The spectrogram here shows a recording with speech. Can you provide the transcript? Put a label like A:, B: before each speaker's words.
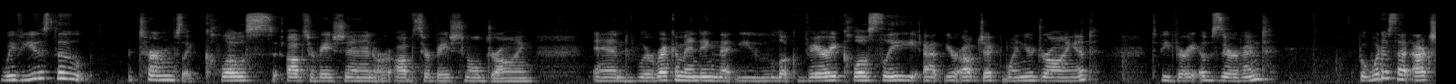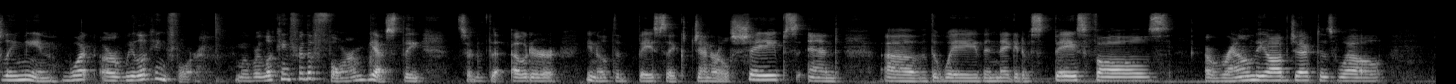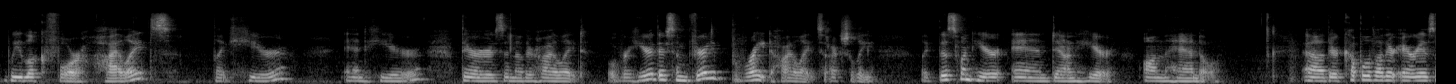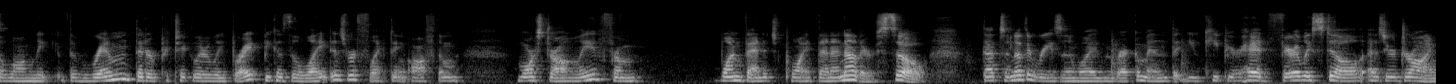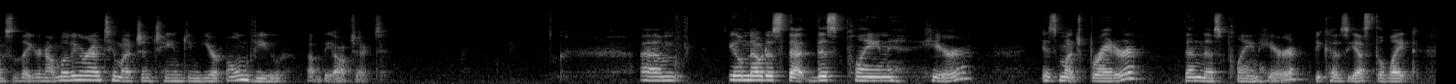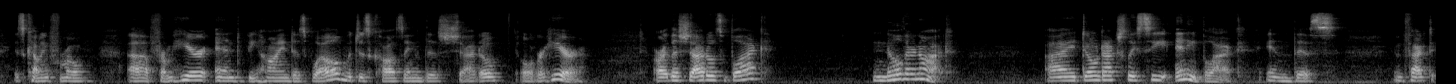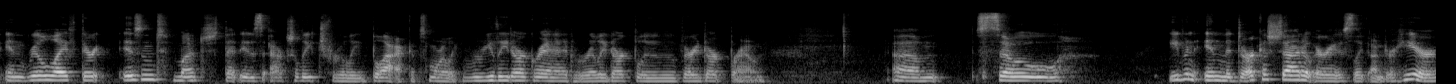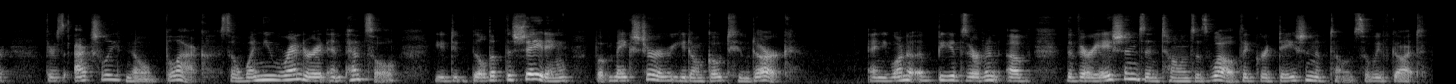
A: we've used the terms like close observation or observational drawing and we're recommending that you look very closely at your object when you're drawing it to be very observant. But what does that actually mean? What are we looking for? I mean, we're looking for the form, yes, the sort of the outer, you know, the basic general shapes and uh, the way the negative space falls around the object as well. We look for highlights, like here and here. There's another highlight over here. There's some very bright highlights actually, like this one here and down here on the handle. Uh, there are a couple of other areas along the, the rim that are particularly bright because the light is reflecting off them more strongly from one vantage point than another. So that's another reason why we recommend that you keep your head fairly still as you're drawing so that you're not moving around too much and changing your own view of the object. Um, you'll notice that this plane here is much brighter than this plane here because yes the light is coming from uh, from here and behind as well which is causing this shadow over here. Are the shadows black? No they're not. I don't actually see any black in this. In fact, in real life, there isn't much that is actually truly black. It's more like really dark red, really dark blue, very dark brown. Um, so even in the darkest shadow areas, like under here, there's actually no black. So when you render it in pencil, you do build up the shading, but make sure you don't go too dark and you want to be observant of the variations in tones as well, the gradation of tones. So we've got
